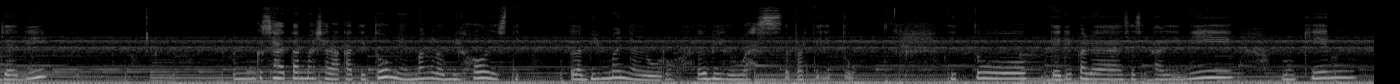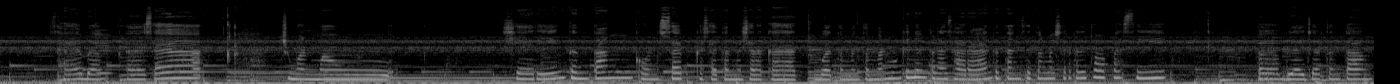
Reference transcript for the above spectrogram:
Jadi mm, kesehatan masyarakat itu memang lebih holistik, lebih menyeluruh, lebih luas seperti itu. Itu. Jadi pada sesi kali ini mungkin saya bak, uh, saya cuman mau sharing tentang konsep kesehatan masyarakat. Buat teman-teman mungkin yang penasaran tentang kesehatan masyarakat itu apa sih? Uh, belajar tentang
